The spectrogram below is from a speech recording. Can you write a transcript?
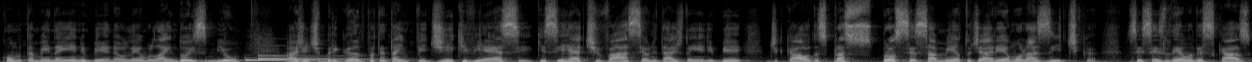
como também na INB. Né? Eu lembro lá em 2000, a gente brigando para tentar impedir que viesse, que se reativasse a unidade da INB de Caldas para processamento de areia monazítica. Não sei se vocês lembram desse caso,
